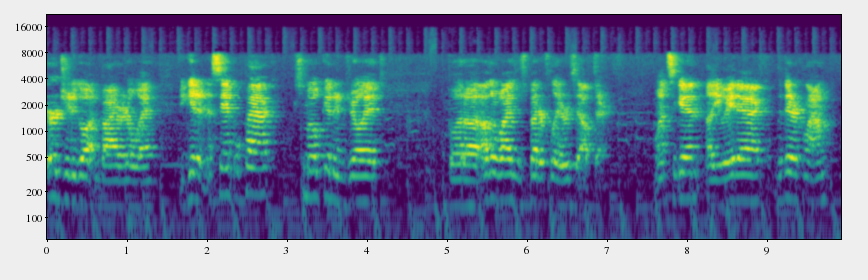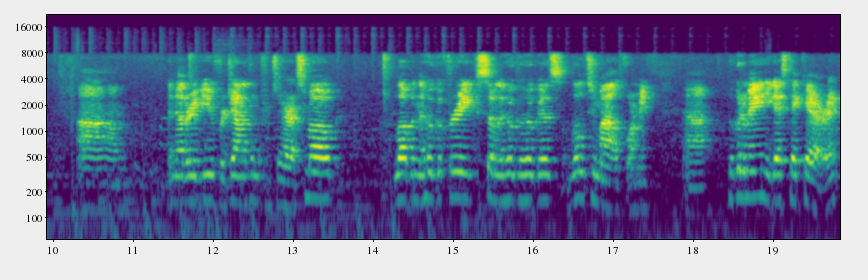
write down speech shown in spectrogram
urge you to go out and buy right away. If you get it in a sample pack, smoke it, enjoy it. But uh, otherwise, there's better flavors out there. Once again, LUaDaK, the Dare Clown. Um, another review for Jonathan from Sahara Smoke. Loving the Hookah Freaks, some of the Hookah Hookahs. A little too mild for me. Uh, Hookah Domain, you guys take care, right?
